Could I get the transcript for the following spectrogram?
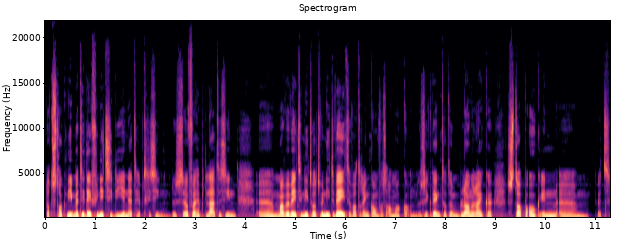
dat strookt niet met die definitie die je net hebt gezien, dus, of hebt laten zien. maar we weten niet wat we niet weten, wat er in Canvas allemaal kan. Dus ik denk dat een belangrijke stap ook in ehm, het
